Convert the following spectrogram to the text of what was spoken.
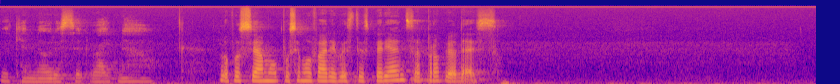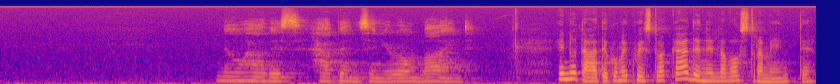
Right. Lo possiamo, possiamo fare questa esperienza proprio adesso. Know how this happens in your own mind. E notate come questo accade nella vostra mente.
